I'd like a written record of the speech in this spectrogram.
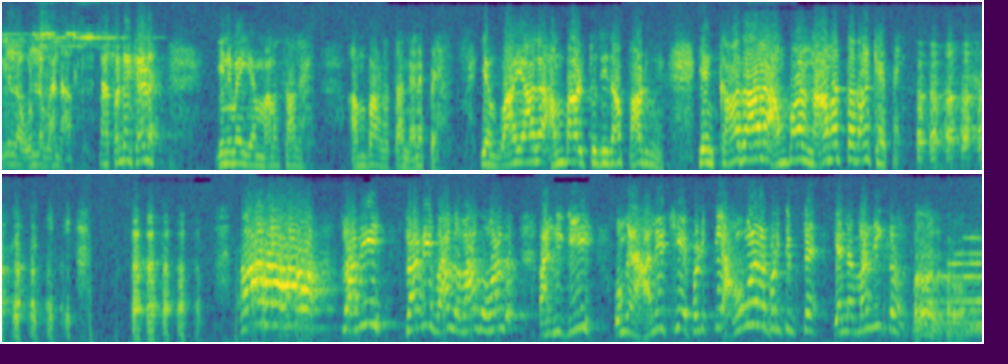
இல்ல ஒண்ணு வேண்டாம். நான் சொன்னேன் கேளு. இனிமே என் மனசால அம்பாளை தான் நினைப்பேன். என் வாயால அம்பாள் துதி தான் பாடுவேன். என் காதால அம்பாள் நாமத்தை தான் கேட்பேன். சுவாமி சுவாமி வாங்க வாங்க வாங்க. அன்னைக்கு உங்களை அலட்சியப்படுத்தி அவமானப்படுத்தி விட்டேன் என்ன மன்னிக்கணும். பரவாயில்ல பரவாயில்ல.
